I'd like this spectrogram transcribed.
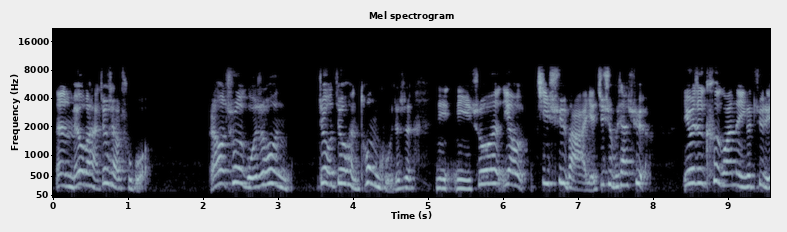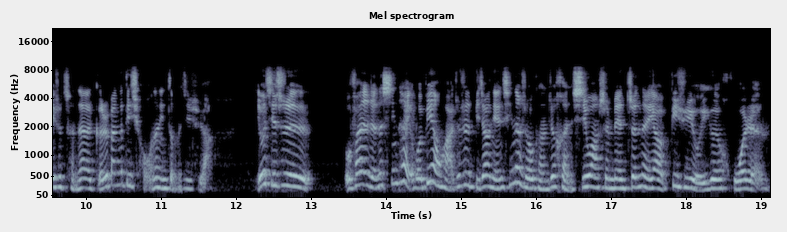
但是没有办法，就是要出国。然后出了国之后，就就很痛苦，就是你你说要继续吧，也继续不下去，因为这客观的一个距离是存在的，隔着半个地球，那你怎么继续啊？尤其是我发现人的心态也会变化，就是比较年轻的时候，可能就很希望身边真的要必须有一个活人，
